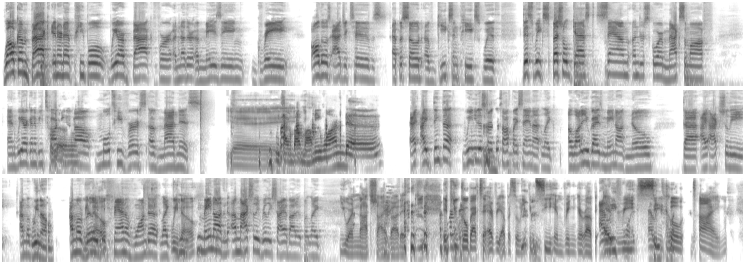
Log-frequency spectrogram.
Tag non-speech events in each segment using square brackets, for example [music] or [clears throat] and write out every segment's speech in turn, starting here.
Welcome back, internet people. We are back for another amazing, great, all those adjectives episode of Geeks and Peaks with this week's special guest, Sam underscore Maximoff. And we are going to be talking Hello. about Multiverse of Madness. Yay. We talking about Mommy Wanda. I, I think that we need to start this off by saying that, like, a lot of you guys may not know that I actually. I'm a We know. I'm a We really know. big fan of Wanda. Like We you, know. you may not. I'm actually really shy about it, but like You are not shy about it. [laughs] If you go back to every episode, you can see him bringing her up At every once. At least single time.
